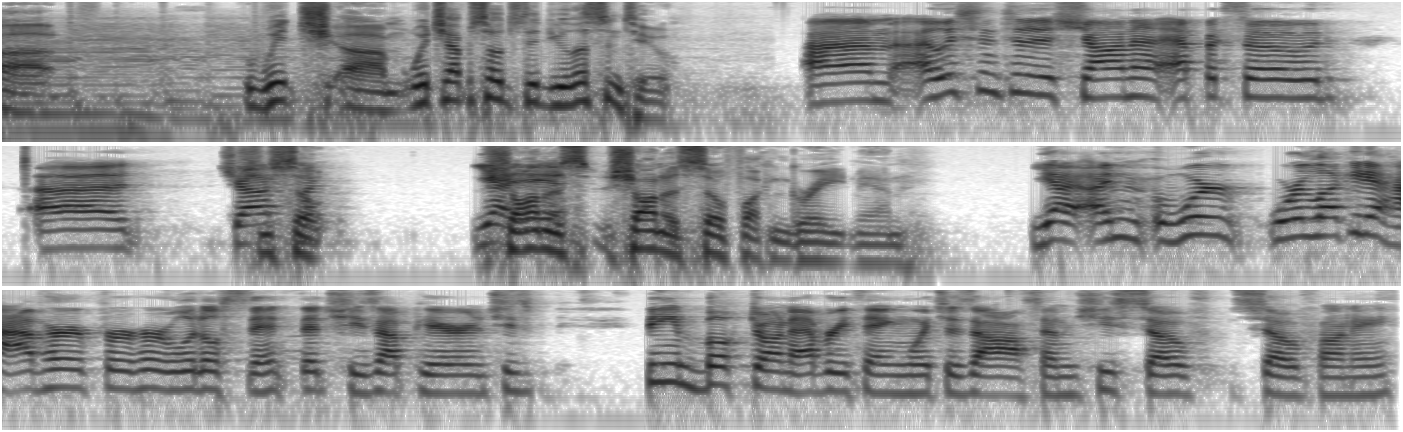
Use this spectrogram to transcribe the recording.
Uh, which um, which episodes did you listen to? Um, I listened to the Shauna episode. Uh, Josh, so yeah, Shauna's yeah, Shauna's so fucking great, man. yeah. I'm we're we're lucky to have her for her little stint that she's up here, and she's being booked on everything, which is awesome. She's so so funny.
